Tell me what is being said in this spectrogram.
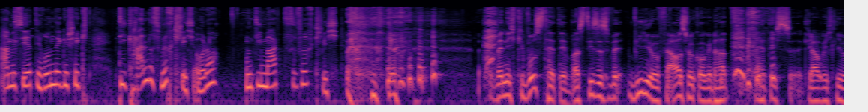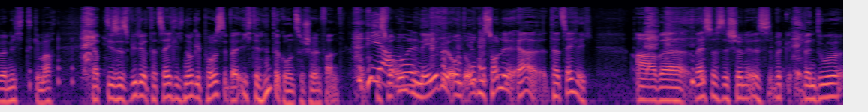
amüsiert die Runde geschickt. Die kann das wirklich, oder? Und die mag das wirklich. Wenn ich gewusst hätte, was dieses Video für Auswirkungen hat, hätte ich es, glaube ich, lieber nicht gemacht. Ich habe dieses Video tatsächlich nur gepostet, weil ich den Hintergrund so schön fand. Es war unten Nebel und oben Sonne, ja, tatsächlich. Aber weißt du, was das Schöne ist? Wenn du,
